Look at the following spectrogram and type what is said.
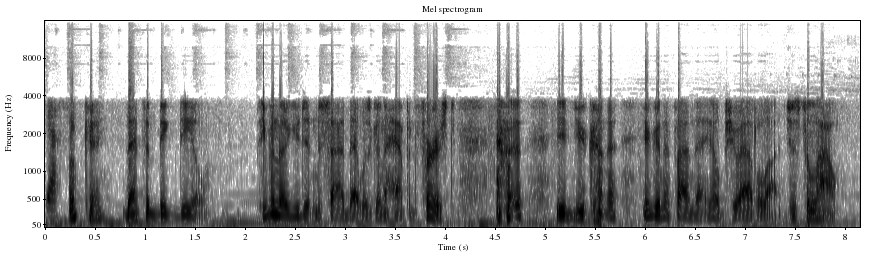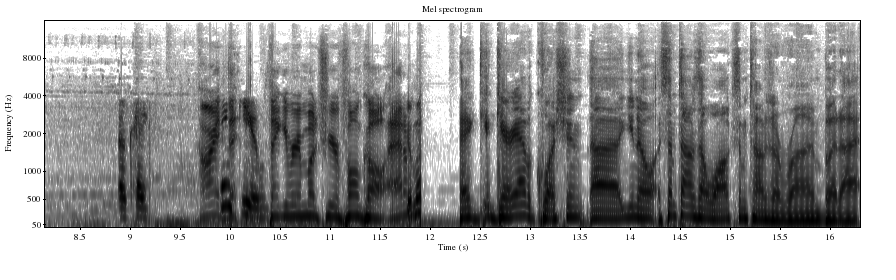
Yeah. Okay, that's a big deal. Even though you didn't decide that was going to happen first, you- you're gonna you're gonna find that helps you out a lot. Just allow. Okay. All right. Thank th- you. Thank you very much for your phone call, Adam. Hey, Gary, I have a question. Uh, you know, sometimes I walk, sometimes I run, but I,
